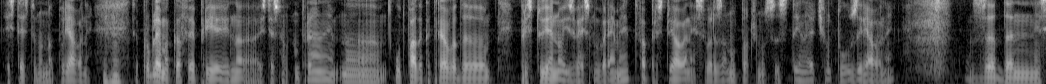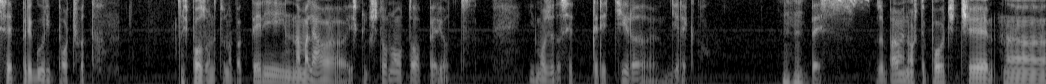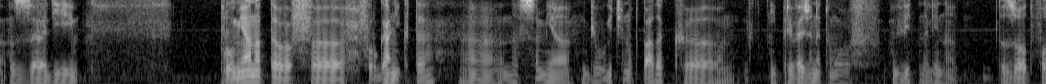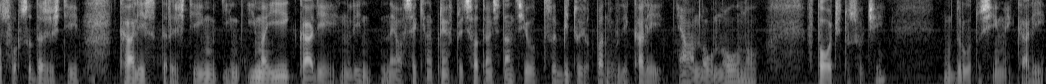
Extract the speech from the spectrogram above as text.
естествено наторяване. Mm-hmm. Проблема какъв е при на естественото наторяване? На отпадъка трябва да пристои едно известно време. Това престояване е свързано точно с тъй нареченото озряване за да не се прегори почвата. Използването на бактерии намалява изключително от този период и може да се третира директно. Mm-hmm. Без забавяне. Още повече, че а, заради промяната в, а, в органиката а, на самия биологичен отпадък а, и привеждането му в вид нали, на азот, фосфор съдържащи, калий съдържащи. Им, има и калий, нали, не във всеки, например, в пречиствателни станции от битови отпадни води калий няма много-много, но в повечето случаи. От другото си има и калий.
